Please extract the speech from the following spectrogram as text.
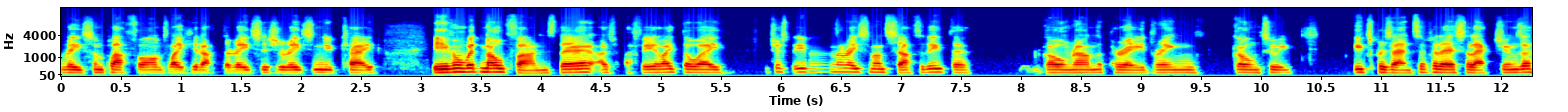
racing platforms like you're at the races you're racing uk even with no fans there, I, I feel like the way just even the racing on Saturday, the going around the parade ring, going to each each presenter for their selections. I,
